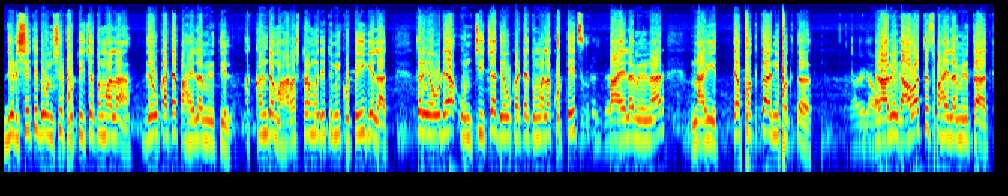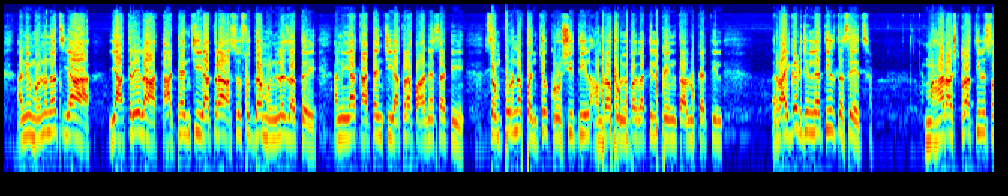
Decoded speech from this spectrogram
दीडशे ते दोनशे फुटीच्या तुम्हाला देवकाट्या पाहायला मिळतील. अखंड महाराष्ट्रामध्ये तुम्ही कुठेही गेलात तर एवढ्या उंचीच्या देवकाट्या तुम्हाला कुठेच पाहायला मिळणार नाहीत. त्या फक्त आणि फक्त रावे गावातच पाहायला मिळतात. आणि म्हणूनच या यात्रेला काठ्यांची यात्रा असं सुद्धा म्हणलं जातंय. आणि या काठ्यांची यात्रा पाहण्यासाठी संपूर्ण पंचक्रोशीतील अमरापूर विभागातील पेण तालुक्यातील रायगड जिल्ह्यातील तसेच महाराष्ट्रातील स-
